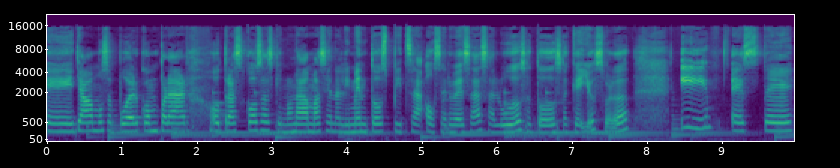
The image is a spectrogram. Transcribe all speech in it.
eh, ya vamos a poder comprar otras cosas que no nada más sean alimentos, pizza o cerveza. Saludos a todos aquellos, ¿verdad? Y este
